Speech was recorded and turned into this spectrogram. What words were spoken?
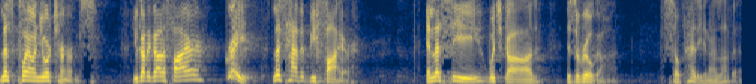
Let's play on your terms. You got a god of fire? Great let's have it be fire. And let's see which God is the real God. It's so petty, and I love it.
